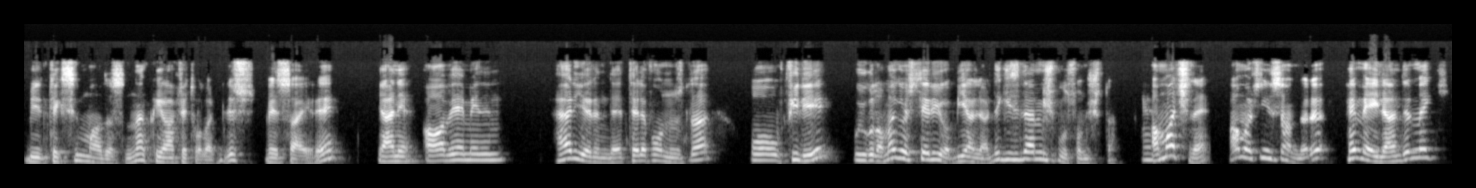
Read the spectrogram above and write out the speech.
bir tekstil mağazasından kıyafet olabilir vesaire. Yani AVM'nin her yerinde telefonunuzda o fili uygulama gösteriyor. Bir yerlerde gizlenmiş bu sonuçta. Evet. Amaç ne? Amaç insanları hem eğlendirmek,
